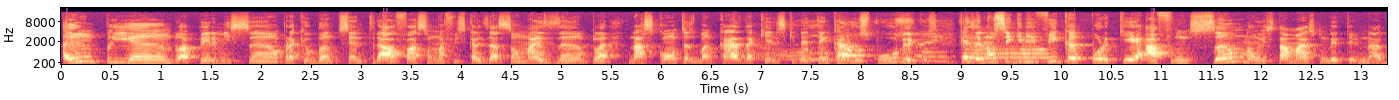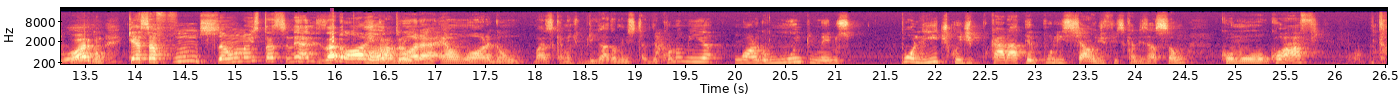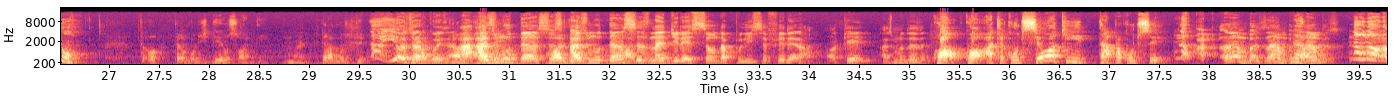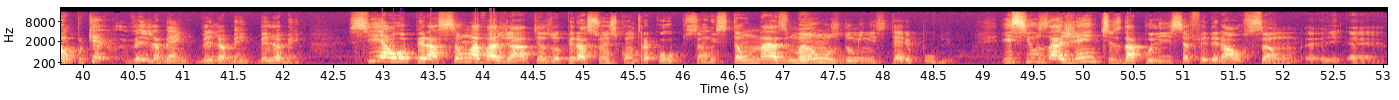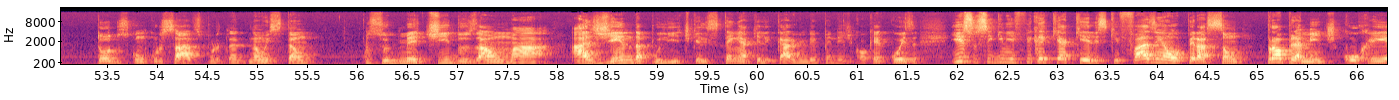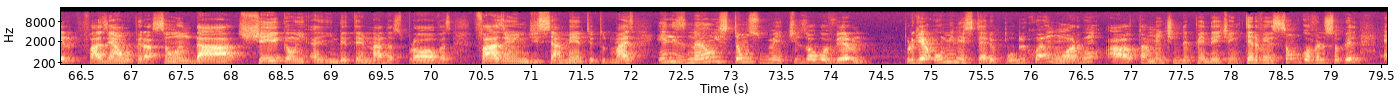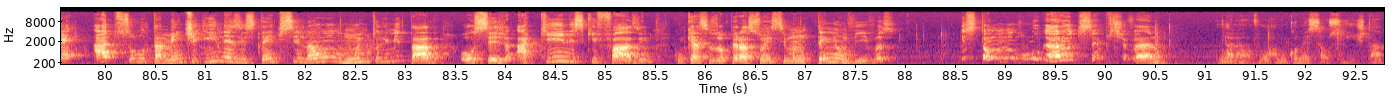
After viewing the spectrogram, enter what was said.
ampliando a permissão para que o Banco Central faça uma fiscalização mais ampla nas contas bancárias daqueles que detêm cargos públicos. Central. Quer dizer, não significa porque a função não está mais com um determinado órgão que essa função não está sendo realizada por Lógico, outro. agora é um órgão basicamente ligado ao Ministério da Economia, um órgão muito menos político e de caráter policial de fiscalização, como o COAF. Então, pelo, pelo amor de Deus, Rodney. Pelo amor de Deus. Não, e outra Rodney, coisa, a- as Rodney, mudanças, Rodney, as mudanças Rodney. na direção da Polícia Federal, ok? As mudanças. Qual? Qual? A que aconteceu ou a que tá pra acontecer? Não, ambas, ambas, Não. ambas. Não, não, não, porque veja bem, veja bem, veja bem. Se a Operação Lava Jato e as operações contra a corrupção estão nas mãos do Ministério Público, e se os agentes da Polícia Federal são é, é, todos concursados, portanto não estão submetidos a uma agenda política, eles têm aquele cargo independente de qualquer coisa. Isso significa que aqueles que fazem a operação propriamente correr, fazem a operação andar, chegam em, em determinadas provas, fazem o indiciamento e tudo mais, eles não estão submetidos ao governo. Porque o Ministério Público é um órgão altamente independente. A intervenção do governo sobre ele é absolutamente inexistente, se não muito limitada. Ou seja, aqueles que fazem com que essas operações se mantenham vivas estão no lugar onde sempre estiveram. Não, não, vamos lá, vamos começar o seguinte, tá?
